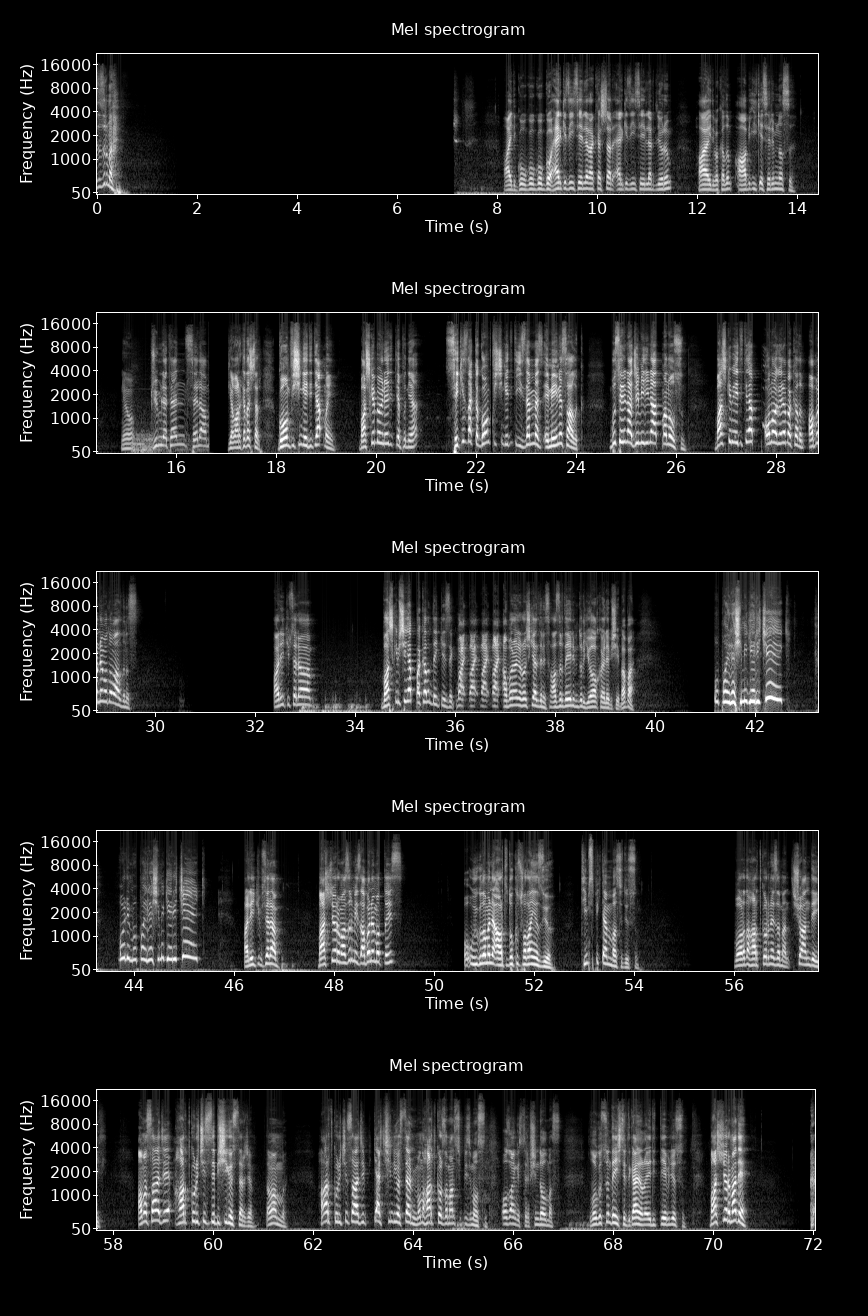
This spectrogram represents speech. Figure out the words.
Hazır mı? Haydi go go go go. Herkese iyi seyirler arkadaşlar. Herkese iyi seyirler diliyorum. Haydi bakalım. Abi ilk eserim nasıl? Ne o? Cümleten selam. Ya arkadaşlar Gone Fishing edit yapmayın. Başka bir oyun edit yapın ya. 8 dakika Gone Fishing editi izlenmez. Emeğine sağlık. Bu senin acemiliğine atman olsun. Başka bir edit yap ona göre bakalım. Abone modum aldınız. Aleykümselam. Başka bir şey yap bakalım denk gelecek. Vay vay vay vay. Aboneler hoş geldiniz. Hazır değilim dur. Yok öyle bir şey baba. O paylaşımı geri çek. Oğlum o paylaşımı geri çek. Aleykümselam. Başlıyorum hazır mıyız? Abone moddayız. O uygulama ne? Artı 9 falan yazıyor. TeamSpeak'ten mi bahsediyorsun? Bu arada hardcore ne zaman? Şu an değil. Ama sadece hardcore için size bir şey göstereceğim. Tamam mı? Hardcore için sadece... Gerçi şimdi göstermeyeyim. Onu hardcore zamanı sürprizim olsun. O zaman göstereyim. Şimdi olmaz. Logosunu değiştirdik. Aynen onu editleyebiliyorsun. Başlıyorum hadi.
